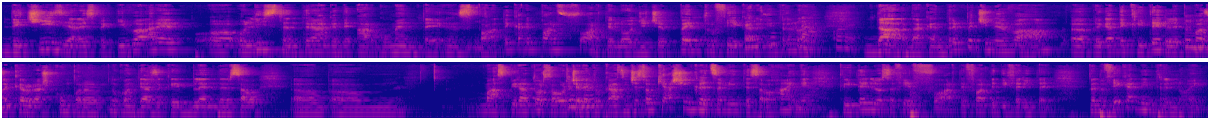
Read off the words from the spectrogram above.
decizia respectivă are uh, o listă întreagă de argumente în spate care par foarte logice pentru fiecare pentru, dintre noi. Da, corect. Dar dacă întreb pe cineva uh, legat de criteriile pe baza uh-huh. cărora își cumpără, nu contează că e blender sau uh, uh, aspirator sau orice uh-huh. electrocasnice sau chiar și încălțăminte sau haine, uh-huh. criteriile o să fie foarte, foarte diferite. Pentru fiecare dintre noi,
